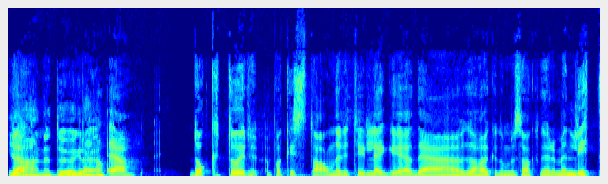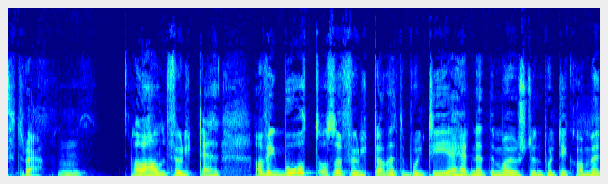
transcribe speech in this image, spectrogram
hjernedøde greia. Ja. Doktor, pakistaner i tillegg, det, det har ikke noe med saken å gjøre, men litt, tror jeg. Og han fulgte, han fikk bot, og så fulgte han etter politiet helt ned til Majorstuen politikammer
